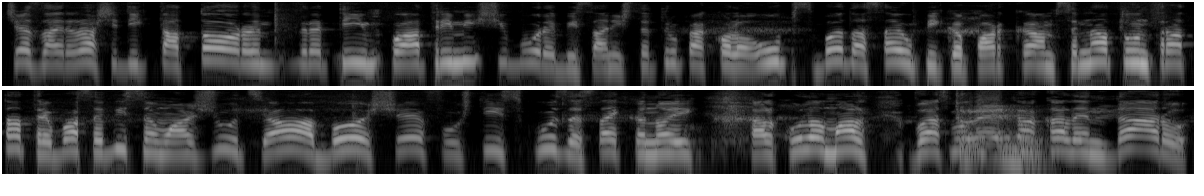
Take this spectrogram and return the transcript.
Cezar era și dictator, între timp a trimis și Burebista niște trupe acolo. Ups, bă, dar stai un pic, că parcă am semnat un tratat, trebuia să vii să mă ajuți. A, bă, șeful, știi, scuze, stai că noi calculăm mal. Voi ați modificat calendarul.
